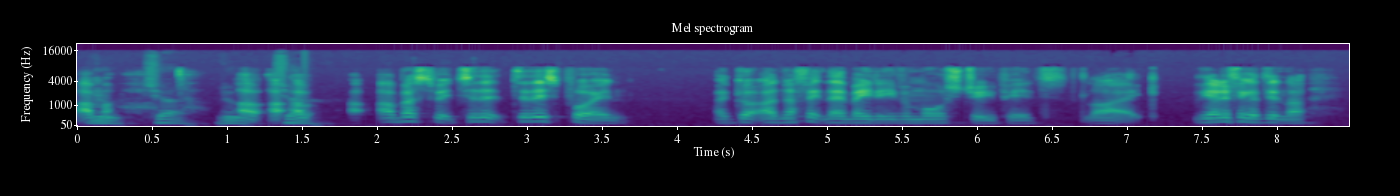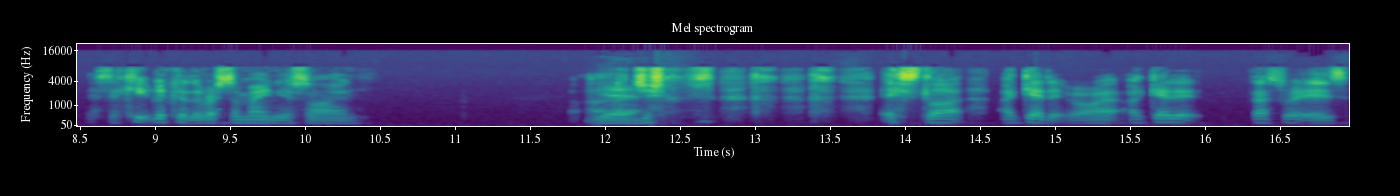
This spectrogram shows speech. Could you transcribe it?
I'm, Lucha, I, I, I, I must admit to the, to this point, I got. And I think they made it even more stupid. Like the only thing I didn't like is they keep looking at the WrestleMania sign. I- I Yeah. just, it's like I get it, right? I get it. That's what it is,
